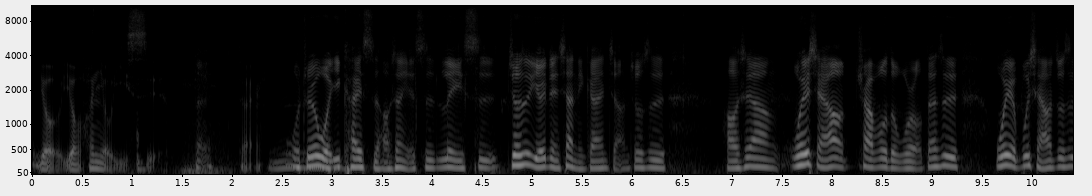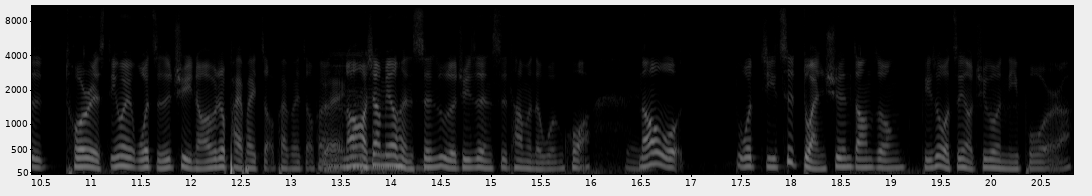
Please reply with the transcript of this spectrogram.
有有很有意思，对。对。我觉得我一开始好像也是类似，就是有一点像你刚才讲，就是好像我也想要 travel the world，但是我也不想要就是 tourist，因为我只是去，然后就拍拍照、拍拍照、拍拍然后好像没有很深入的去认识他们的文化。然后我我几次短宣当中，比如说我真有去过尼泊尔啊，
